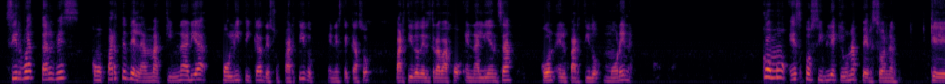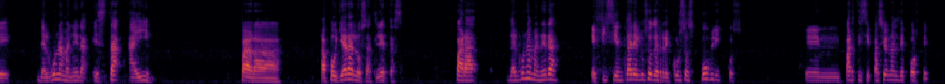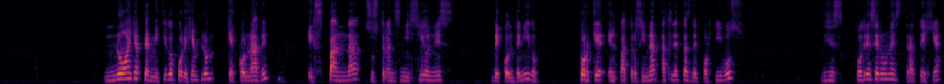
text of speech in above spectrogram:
sirva tal vez como parte de la maquinaria política de su partido, en este caso, Partido del Trabajo en alianza con el partido Morena. ¿Cómo es posible que una persona que de alguna manera está ahí para apoyar a los atletas, para de alguna manera eficientar el uso de recursos públicos en participación al deporte, no haya permitido, por ejemplo, que CONADE expanda sus transmisiones de contenido, porque el patrocinar atletas deportivos dices, podría ser una estrategia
